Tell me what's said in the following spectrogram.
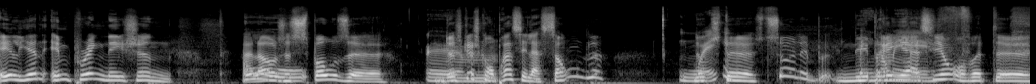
Alien Impregnation. Alors, je Oh. suppose, euh, de ce que je Euh, comprends, c'est la sonde. Là. Donc, ouais. te- c'est ça, une Ben on va te...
